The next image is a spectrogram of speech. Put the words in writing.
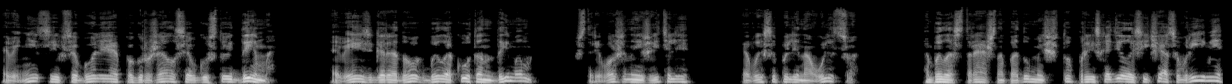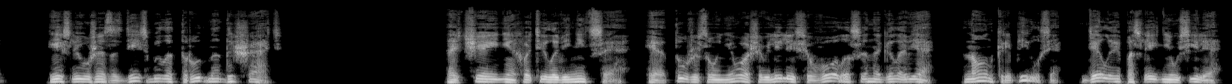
Венеция все более погружался в густой дым. Весь городок был окутан дымом, встревоженные жители высыпали на улицу. Было страшно подумать, что происходило сейчас в Риме, если уже здесь было трудно дышать. Отчаяние охватило Венеция, и от ужаса у него шевелились волосы на голове но он крепился, делая последние усилия.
